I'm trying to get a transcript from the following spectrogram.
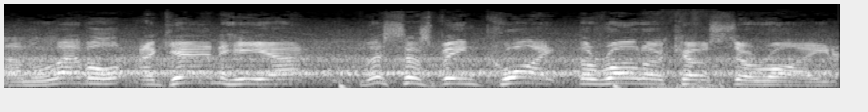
And level again here. This has been quite the roller coaster ride.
